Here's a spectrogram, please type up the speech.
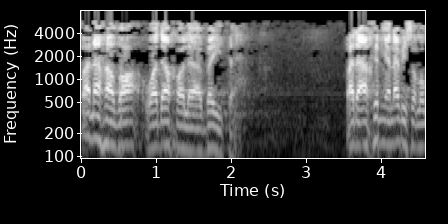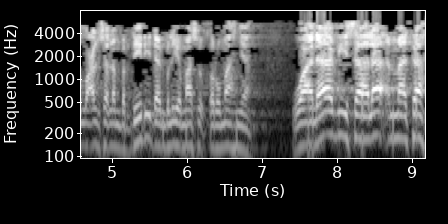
Fanahadha wa dakhala baitah. Pada akhirnya Nabi Shallallahu Alaihi Wasallam berdiri dan beliau masuk ke rumahnya. La'matah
